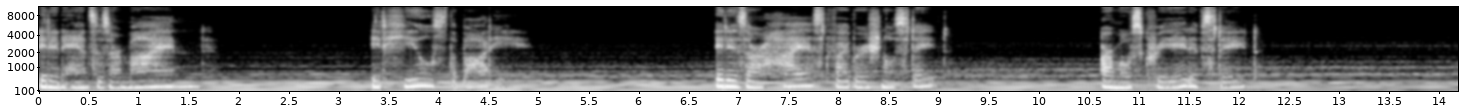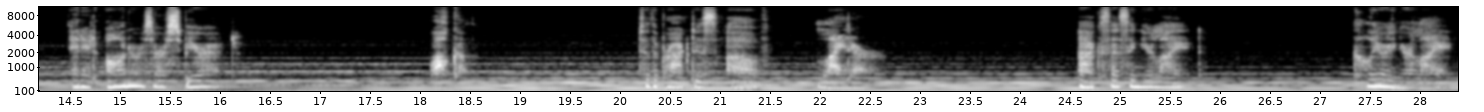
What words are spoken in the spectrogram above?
It enhances our mind, it heals the body. It is our highest vibrational state, our most creative state, honors our spirit. Welcome to the practice of lighter, accessing your light clearing your light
